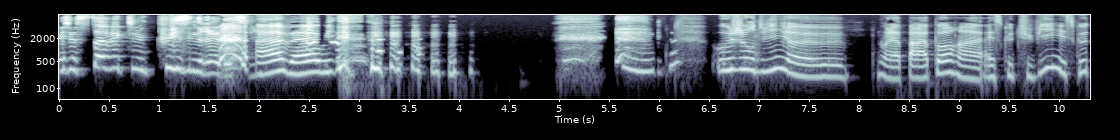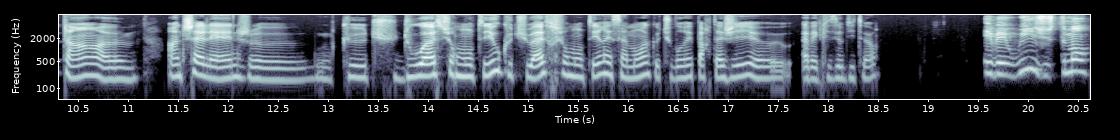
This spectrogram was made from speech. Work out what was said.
et je savais que tu me cuisinerais dessus. Ah bah, oui. Aujourd'hui, heu, voilà, par rapport à à ce que tu vis, est-ce que tu as un, un challenge, heu, que tu dois surmonter ou que tu as surmonté récemment et que tu voudrais partager, avec les auditeurs? Eh beh, oui, justement.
